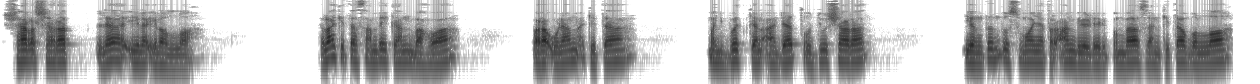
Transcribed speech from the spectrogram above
Syarat-syarat la ilaha illallah. Telah kita sampaikan bahwa para ulama kita menyebutkan ada tujuh syarat yang tentu semuanya terambil dari pembahasan kitab Allah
